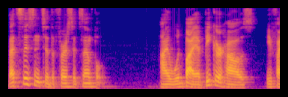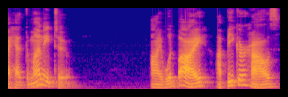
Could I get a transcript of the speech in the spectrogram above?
Let's listen to the first example. I would buy a bigger house if I had the money to. I would buy a bigger house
